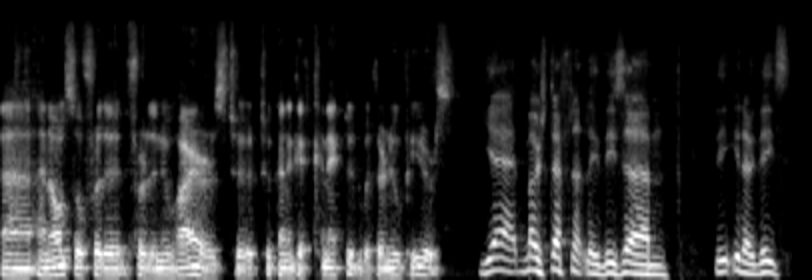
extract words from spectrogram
uh, and also for the for the new hires to to kind of get connected with their new peers. Yeah, most definitely. These um, the you know these.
